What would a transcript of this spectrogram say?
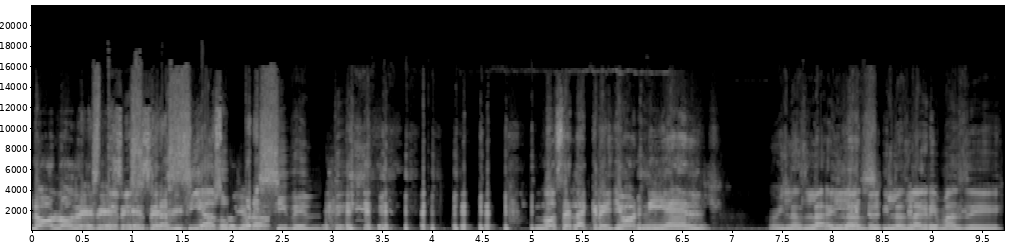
no, no, es, es- este desgraciado presidente. no se la creyó ni él. Y las, la- y las, y las lágrimas de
